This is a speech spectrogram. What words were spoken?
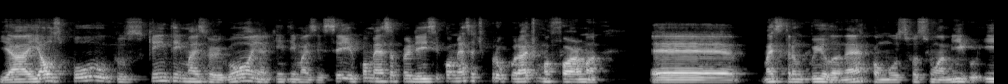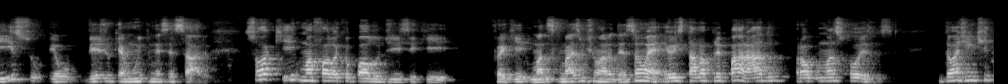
E aí, aos poucos, quem tem mais vergonha, quem tem mais receio, começa a perder isso e começa a te procurar de uma forma é, mais tranquila, né? Como se fosse um amigo. E isso eu vejo que é muito necessário. Só que uma fala que o Paulo disse que foi que uma das que mais me chamaram a atenção é eu estava preparado para algumas coisas. Então a gente,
